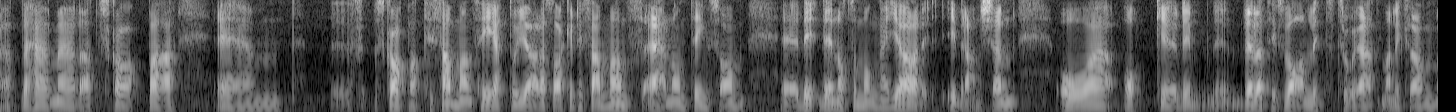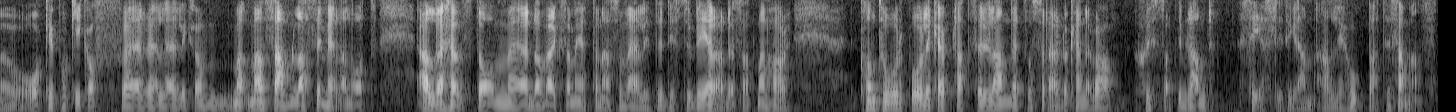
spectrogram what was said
att det här med att skapa ehm, skapa tillsammanshet och göra saker tillsammans är någonting som det, det, är något som många gör i branschen. Och, och det är relativt vanligt tror jag att man liksom åker på kickoffer eller liksom, man, man samlas emellanåt. Allra helst de, de verksamheterna som är lite distribuerade så att man har kontor på olika platser i landet och sådär. Då kan det vara schysst att ibland ses lite grann allihopa tillsammans.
